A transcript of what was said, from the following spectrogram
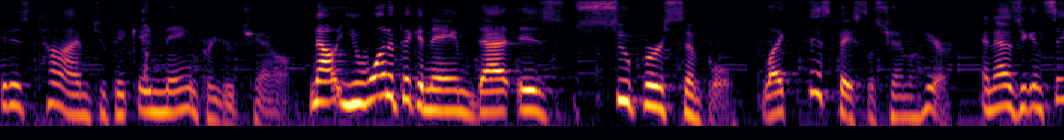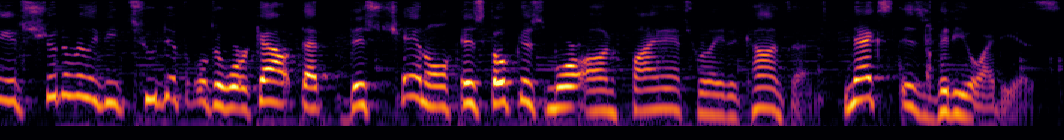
it is time to pick a name for your channel. Now you want to pick a name that is super simple, like this faceless channel here. And as you can see, it shouldn't really be too difficult to work out that this channel is focused more on finance related content. Next is video ideas.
